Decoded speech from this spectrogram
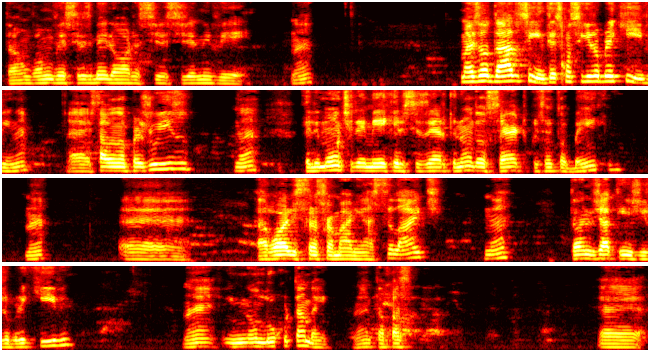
Então vamos ver se eles melhoram esse, esse GMV. Né? Mas o dado é o seguinte: eles conseguiram o break-even. Né? É, estavam no prejuízo. Né? Aquele monte de e-mail que eles fizeram que não deu certo, principalmente o Bank. Né? É, agora eles transformaram em Astelite. Né? Então eles já atingiram o break-even né, no lucro também. Né? Então, é,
